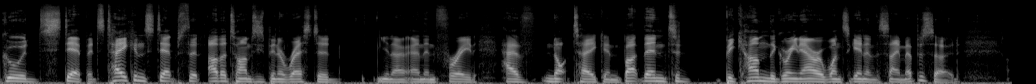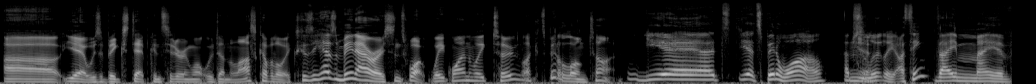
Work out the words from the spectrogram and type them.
good step. It's taken steps that other times he's been arrested, you know, and then freed have not taken. But then to become the Green Arrow once again in the same episode. Uh, yeah, it was a big step considering what we've done the last couple of weeks because he hasn't been Arrow since what week one, week two. Like it's been a long time. Yeah, it's, yeah, it's been a while. Absolutely. I think they may have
